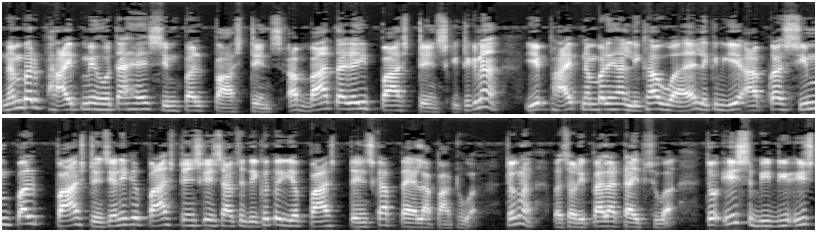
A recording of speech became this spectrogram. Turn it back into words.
नंबर फाइव में होता है सिंपल पास्ट टेंस अब बात आ गई पास्ट टेंस की, ठीक ना? ये फाइव नंबर यहाँ लिखा हुआ है, लेकिन ये आपका सिंपल पास्ट टेंस यानी कि पास्ट टेंस के हिसाब से देखो तो ये पास्ट टेंस का पहला पार्ट हुआ, ठीक ना? सॉरी पहला टाइप्स हुआ। तो इस वीडियो इस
